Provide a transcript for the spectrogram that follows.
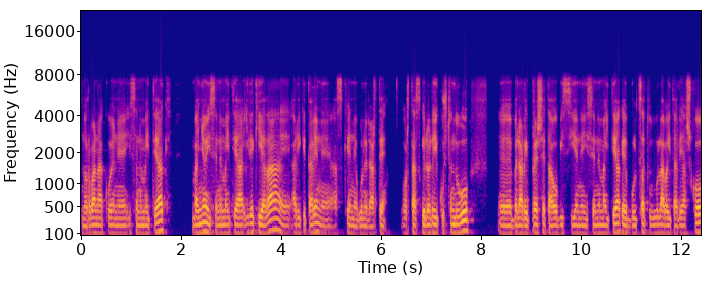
norbanakoen izen emaiteak, baino izen emaitea irekia da, e, ariketaren e, azken egunera arte. Hortaz gero ere ikusten dugu, e, belarri pres eta obizien izen emaiteak, e, bultzatu dula baita ere asko,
